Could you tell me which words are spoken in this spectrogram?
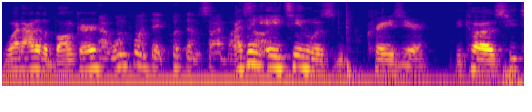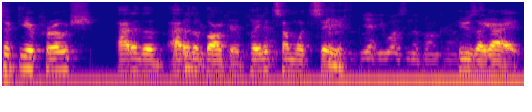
went out of the bunker. At one point, they put them side by side. I think side. 18 was crazier because he took the approach out of the out of the bunker, played it somewhat safe. Yeah, he was in the bunker. He was like, "All right,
